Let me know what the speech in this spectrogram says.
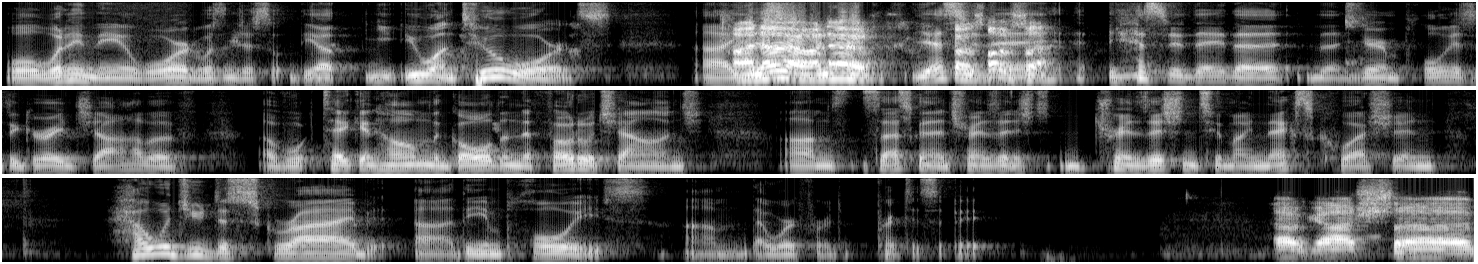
Well, winning the award wasn't just the you won two awards. Uh, I know, I know. Yesterday, yesterday, the, the your employees did a great job of of taking home the gold in the photo challenge. Um, so that's going to transition transition to my next question. How would you describe uh, the employees um, that work for Participate? Oh gosh, uh,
